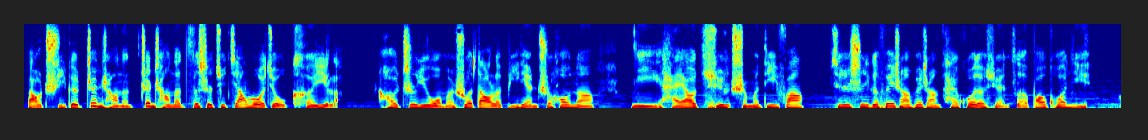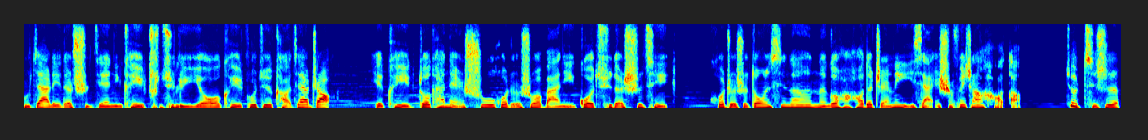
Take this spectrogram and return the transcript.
保持一个正常的正常的姿势去降落就可以了。然后至于我们说到了 B 点之后呢，你还要去什么地方，其实是一个非常非常开阔的选择。包括你暑假里的时间，你可以出去旅游，可以出去考驾照，也可以多看点书，或者说把你过去的事情或者是东西呢，能够好好的整理一下，也是非常好的。就其实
